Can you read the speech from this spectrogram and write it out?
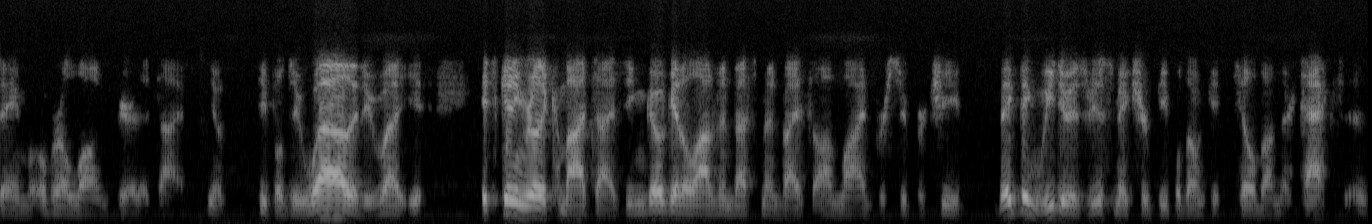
same over a long period of time. You know, people do well, they do well. It's getting really commoditized. You can go get a lot of investment advice online for super cheap. Big thing we do is we just make sure people don't get killed on their taxes.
